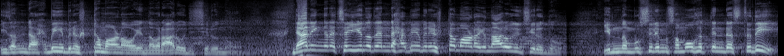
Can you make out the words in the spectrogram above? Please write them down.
ഇതെന്റെ ഹബീബിന് ഇഷ്ടമാണോ? എന്നവർ ആലോചിച്ചിരുന്നു. ഞാൻ ഇങ്ങനെ ചെയ്യുന്നത് എന്റെ ഹബീബിന് ഇഷ്ടമാണോ? എന്ന് ആലോചിച്ചിരുന്നു. ഇന്ന് മുസ്ലിം സമൂഹത്തിന്റെ സ്ഥിതി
